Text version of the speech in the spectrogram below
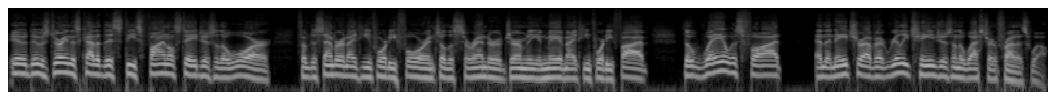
it, it was during this kind of this these final stages of the war from December 1944 until the surrender of Germany in May of 1945. The way it was fought and the nature of it really changes on the Western Front as well.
